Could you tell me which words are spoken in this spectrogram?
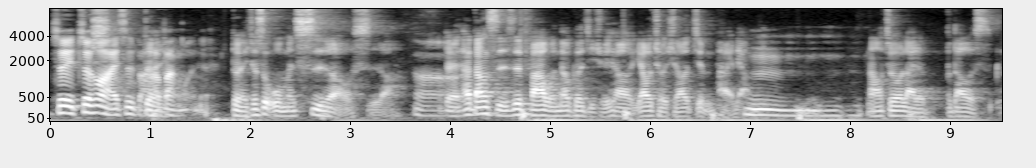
所以最后还是把它办完了。对，就是我们市的老师啊。嗯，对，他当时是发文到各级学校，要求学校减排两。嗯，然后最后来了不到二十个。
